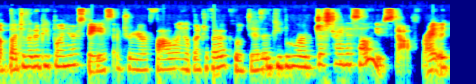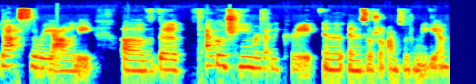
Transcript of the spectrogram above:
a bunch of other people in your space. I'm sure you're following a bunch of other coaches and people who are just trying to sell you stuff, right? Like that's the reality of the echo chambers that we create in, the, in social on social media.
